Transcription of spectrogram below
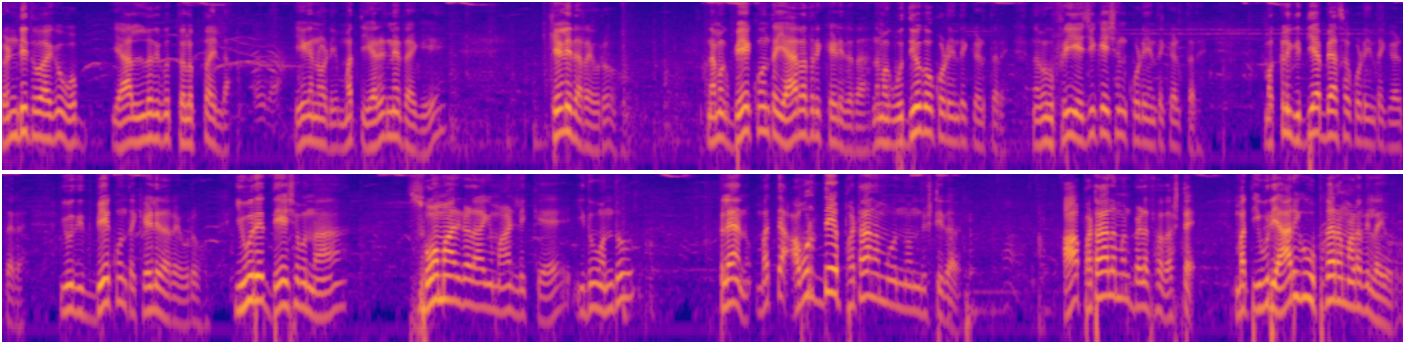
ಖಂಡಿತವಾಗಿ ಒಬ್ಬ ಎಲ್ಲರಿಗೂ ತಲುಪ್ತಾ ಇಲ್ಲ. ಈಗ ನೋಡಿ ಮತ್ತು ಎರಡನೇದಾಗಿ ಕೇಳಿದ್ದಾರೆ ಇವರು? ನಮಗೆ ಬೇಕು ಅಂತ ಯಾರಾದರೂ ಕೇಳಿದಾರ? ನಮಗೆ ಉದ್ಯೋಗ ಕೊಡಿ ಅಂತ ಕೇಳ್ತಾರೆ. ನಮಗೆ ಫ್ರೀ ಎಜುಕೇಷನ್ ಕೊಡಿ ಅಂತ ಕೇಳ್ತಾರೆ. ಮಕ್ಕಳಿಗೆ ವಿದ್ಯಾಭ್ಯಾಸ ಕೊಡಿ ಅಂತ ಕೇಳ್ತಾರೆ. ಇವ್ರು ಇದು ಬೇಕು ಅಂತ ಕೇಳಿದ್ದಾರೆ ಇವರು? ಇವರೇ ದೇಶವನ್ನು ಸೋಮಾರಿಗಳಾಗಿ ಮಾಡಲಿಕ್ಕೆ ಇದು ಒಂದು ಪ್ಲ್ಯಾನು ಮತ್ತು ಅವ್ರದ್ದೇ ಪಟ ನಮಗೊಂದೊಂದಿಷ್ಟಿದ್ದಾವೆ ಆ ಪಟಾಲಮನ್ನು ಬೆಳೆಸೋದು ಅಷ್ಟೇ ಮತ್ತು ಇವ್ರು ಯಾರಿಗೂ ಉಪಕಾರ ಮಾಡೋದಿಲ್ಲ ಇವರು.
